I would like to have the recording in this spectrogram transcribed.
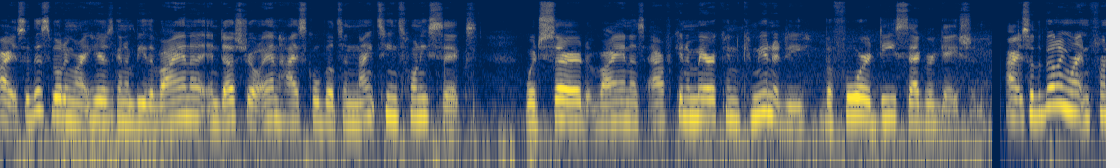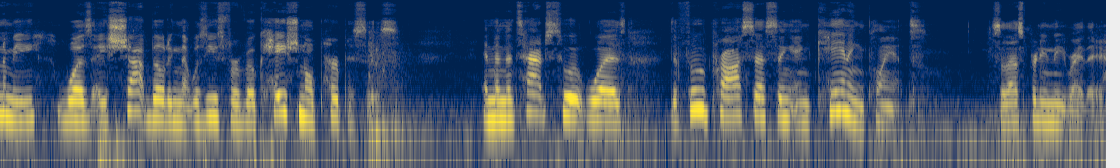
All right, so this building right here is going to be the Vienna Industrial and High School built in 1926, which served Vienna's African American community before desegregation. All right, so the building right in front of me was a shop building that was used for vocational purposes. And then attached to it was the food processing and canning plant. So that's pretty neat right there.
